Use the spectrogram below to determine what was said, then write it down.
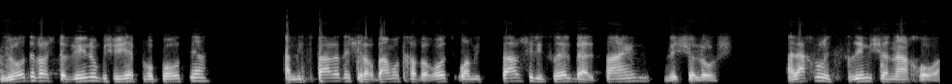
ועוד דבר שתבינו, בשביל שיהיה פרופורציה, המספר הזה של 400 חברות הוא המספר של ישראל ב-2003. הלכנו 20 שנה אחורה.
